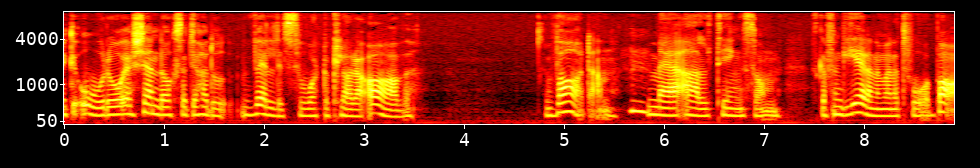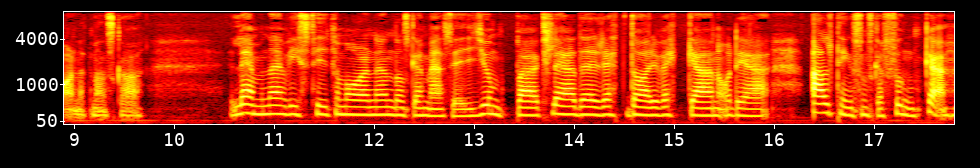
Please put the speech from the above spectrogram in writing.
mycket oro. Jag kände också att jag hade väldigt svårt att klara av vardagen mm. med allting som ska fungera när man har två barn. Att man ska lämna en viss tid på morgonen, de ska ha med sig gympakläder rätt dagar i veckan och det, allting som ska funka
